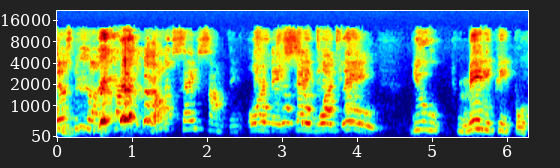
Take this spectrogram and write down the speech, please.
Just because a person don't say something or they say one thing, you many people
